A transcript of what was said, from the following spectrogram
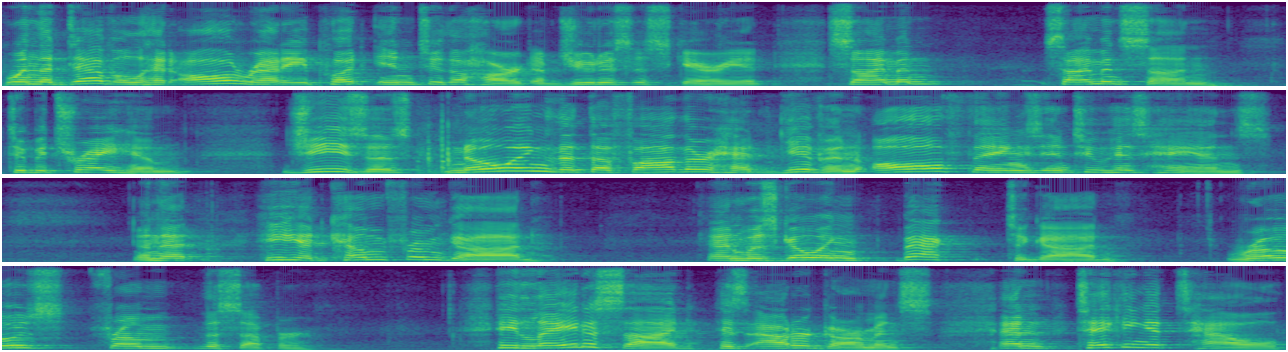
when the devil had already put into the heart of Judas Iscariot, Simon, Simon's son, to betray him, Jesus, knowing that the Father had given all things into his hands, and that he had come from God and was going back to God, rose from the supper. He laid aside his outer garments and, taking a towel,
